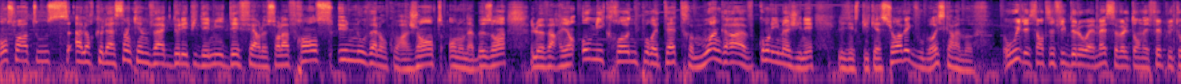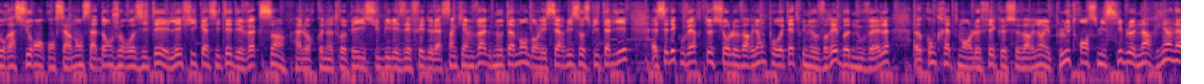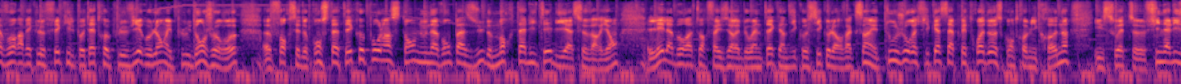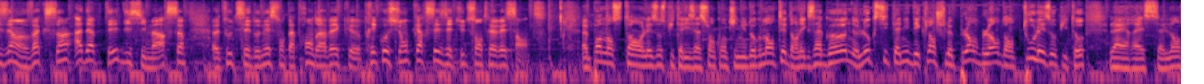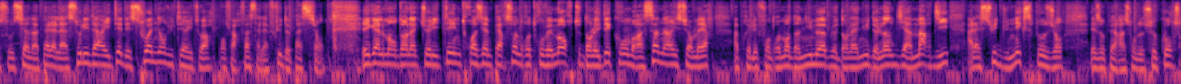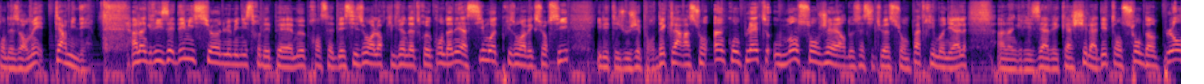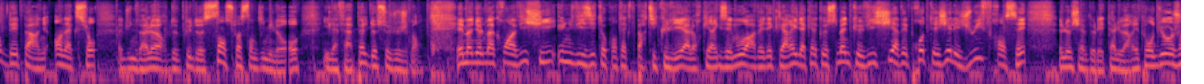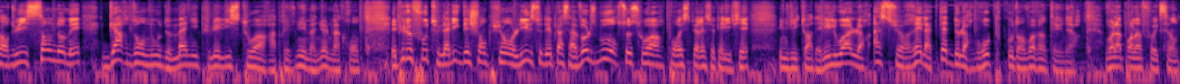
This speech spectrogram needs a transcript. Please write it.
Bonsoir à tous. Alors que la cinquième vague de l'épidémie déferle sur la France, une nouvelle encourageante, on en a besoin. Le variant Omicron pourrait être moins grave qu'on l'imaginait. Les explications avec vous, Boris Karlamov. Oui, les scientifiques de l'OMS veulent en effet plutôt rassurants concernant sa dangerosité et l'efficacité des vaccins. Alors que notre pays subit les effets de la cinquième vague, notamment dans les services hospitaliers, ces découvertes sur le variant pourraient être une vraie bonne nouvelle. Euh, concrètement, le fait que ce variant est plus transmissible n'a rien à voir avec le fait qu'il peut être plus virulent et plus dangereux. Euh, force est de constater que pour l'instant, nous n'avons pas eu de mortalité liée à ce variant. Les laboratoires Pfizer et BioNTech indiquent aussi que leur vaccin est toujours efficace après trois doses contre Omicron. Ils souhaitent finaliser un vaccin adapté d'ici mars. Euh, toutes ces données sont à prendre avec précaution car ces études sont très récentes. Pendant ce temps, les hospitalisations continuent d'augmenter dans l'Hexagone. L'Occitanie déclenche le plan blanc dans tous les hôpitaux. L'ARS lance aussi un appel à la solidarité des soignants du territoire pour faire face à l'afflux de patients. Également dans l'actualité, une troisième personne retrouvée morte dans les décombres à Saint-Nary-sur-Mer après l'effondrement d'un immeuble dans la nuit de lundi à mardi à la suite d'une explosion. Les opérations de secours sont désormais terminées. Alain Griset démissionne. Le ministre des PME prend cette décision alors qu'il vient d'être condamné à six mois de prison avec sursis. Il était jugé pour déclaration incomplète ou mensongère de sa situation patrimoniale. Alain Griset avait caché la détention d'un plan d'épargne en action d'une valeur de plus de 170 000 euros. Il a fait appel de ce jugement. Emmanuel Macron à Vichy, une visite au contexte particulier alors qu'Éric Zemmour avait déclaré il y a quelques semaines que Vichy avait protégé les juifs français. Le chef de l'État lui a répondu aujourd'hui sans le nommer, gardons-nous de manipuler l'histoire, a prévenu Emmanuel Macron. Et puis le foot, la Ligue des Champions, Lille se déplace à Wolfsburg ce soir pour espérer se qualifier. Une victoire des Lillois leur assurerait la tête de leur groupe, coup d'envoi 21h. Voilà pour l'info, excellente.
